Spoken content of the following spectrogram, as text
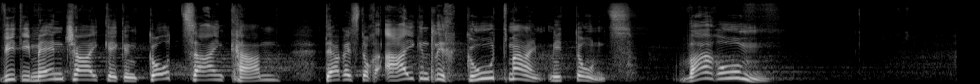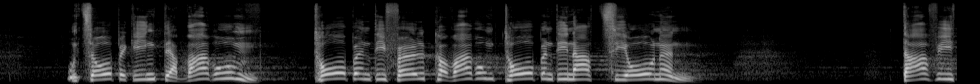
wie die Menschheit gegen Gott sein kann, der es doch eigentlich gut meint mit uns. Warum? Und so beginnt er. Warum toben die Völker? Warum toben die Nationen? David,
